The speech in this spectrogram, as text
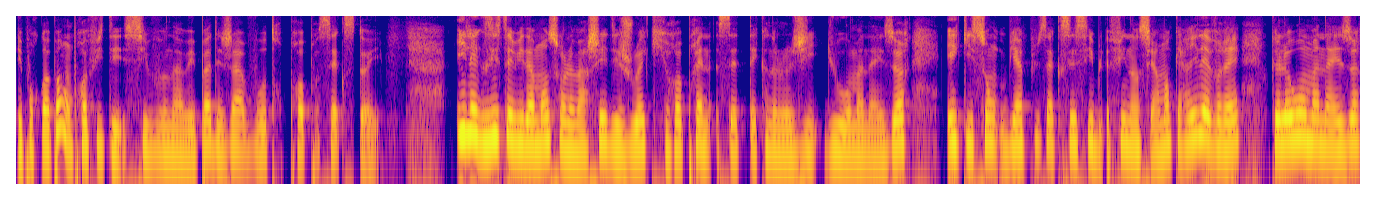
et pourquoi pas en profiter si vous n'avez pas déjà votre propre sextoy. Il existe évidemment sur le marché des jouets qui reprennent cette technologie du womanizer et qui sont bien plus accessibles financièrement car il est vrai que le womanizer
